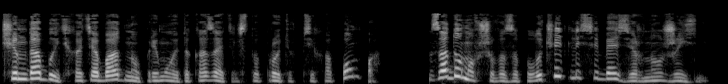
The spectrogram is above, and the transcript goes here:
чем добыть хотя бы одно прямое доказательство против психопомпа, задумавшего заполучить для себя зерно жизни.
